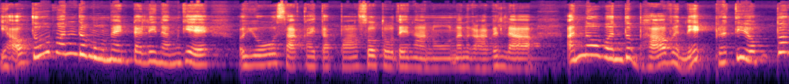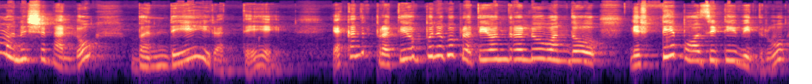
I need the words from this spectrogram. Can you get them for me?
ಯಾವುದೋ ಒಂದು ಮೂಮೆಂಟಲ್ಲಿ ನಮಗೆ, ಅಯ್ಯೋ, ಸಾಕಾಯ್ತಪ್ಪ, ಸೋತೋದೆ ನಾನು, ನನಗಾಗಲ್ಲ ಅನ್ನೋ ಒಂದು ಭಾವನೆ ಪ್ರತಿಯೊಬ್ಬ ಮನುಷ್ಯನಲ್ಲೂ ಬಂದೇ ಇರುತ್ತೆ. ಯಾಕಂದರೆ ಪ್ರತಿಯೊಬ್ಬನಿಗೂ ಪ್ರತಿಯೊಂದರಲ್ಲೂ ಒಂದು ಎಷ್ಟೇ ಪಾಸಿಟಿವ್ ಇದ್ದರೂ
